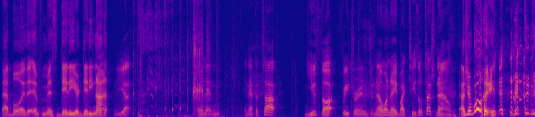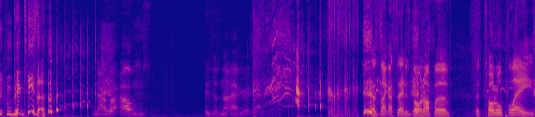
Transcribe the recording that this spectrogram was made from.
that boy, the infamous Diddy or Diddy Not. Yuck. and then and at the top, You Thought featuring Janelle Monae by Teezo Touchdown. That's your boy, Big, T- Big Teaser. Now my albums is just not accurate. Because like I said, it's going off of the total plays.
